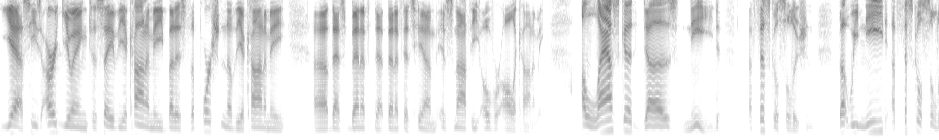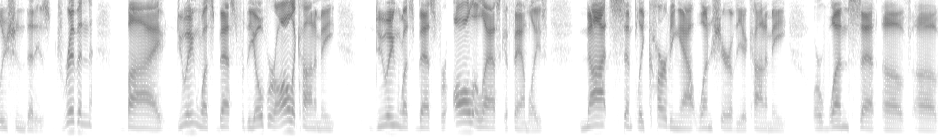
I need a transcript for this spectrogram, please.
yes, he's arguing to save the economy, but it's the portion of the economy uh, that's benef- that benefits him. It's not the overall economy. Alaska does need a fiscal solution, but we need a fiscal solution that is driven by doing what's best for the overall economy, doing what's best for all Alaska families, not simply carving out one share of the economy or one set of, of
